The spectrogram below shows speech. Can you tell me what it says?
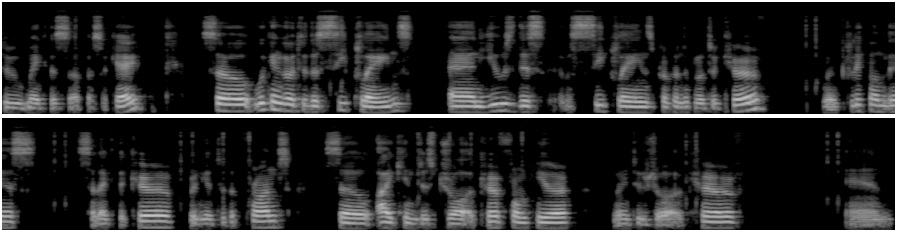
to make the surface okay so we can go to the C-planes and use this C-planes perpendicular to curve. We'll click on this select the curve bring it to the front. So I can just draw a curve from here. I'm going to draw a curve. And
